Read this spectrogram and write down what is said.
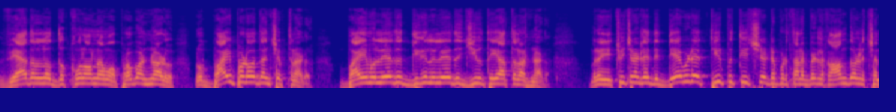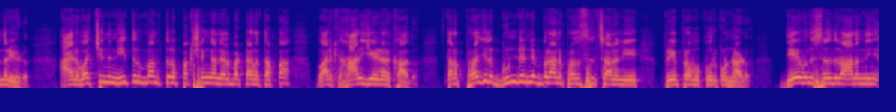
వేదనలో దుఃఖంలో ఉన్నామో ప్రభు అంటున్నాడు నువ్వు భయపడవద్దని చెప్తున్నాడు. భయము లేదు దిగులు లేదు జీవితయాత్రలు అంటున్నాడు. మరి చూసినట్లయితే దేవుడే తీర్పు తీర్చేటప్పుడు తన బిడ్డలకు ఆందోళన చెందనీయుడు. ఆయన వచ్చింది నీతిబంతుల పక్షంగా నిలబట్టాను తప్ప వారికి హాని చేయడానికి కాదు. తన ప్రజల గుండె నిబ్బరాన్ని ప్రదర్శించాలని ప్రియప్రభు కోరుకుంటున్నాడు. దేవుని సన్నిధిలో ఆనంది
